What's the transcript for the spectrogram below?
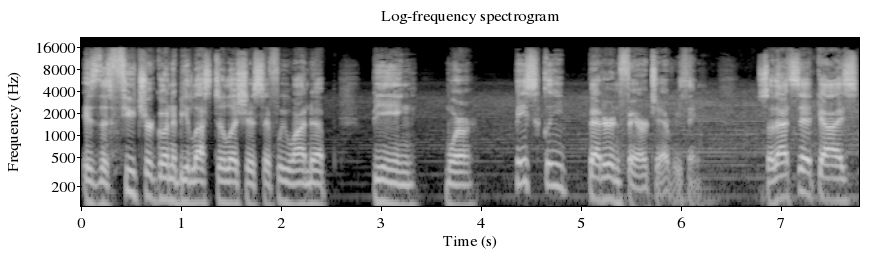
Is the future going to be less delicious if we wind up being more basically better and fair to everything? So that's it, guys.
